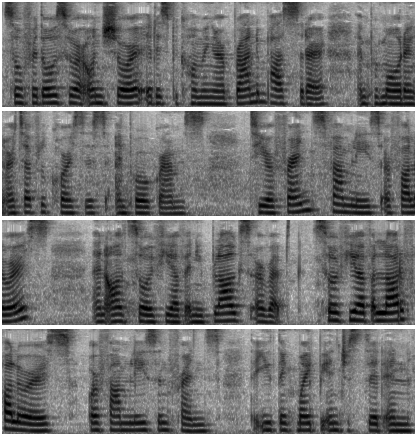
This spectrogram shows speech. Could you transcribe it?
So, for those who are unsure, it is becoming our brand ambassador and promoting our TEFL courses and programs to your friends, families, or followers, and also if you have any blogs or webs. So, if you have a lot of followers or families and friends that you think might be interested in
